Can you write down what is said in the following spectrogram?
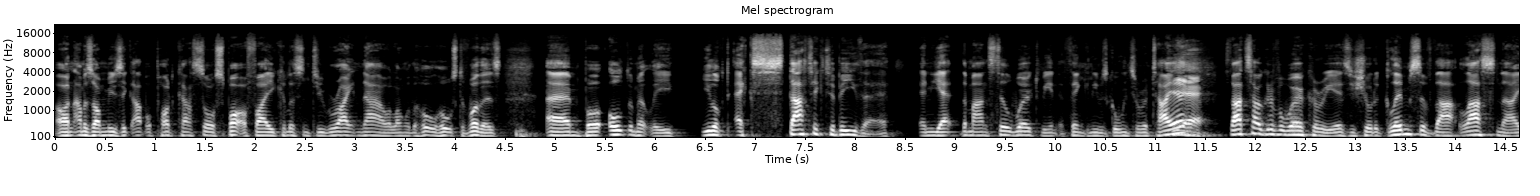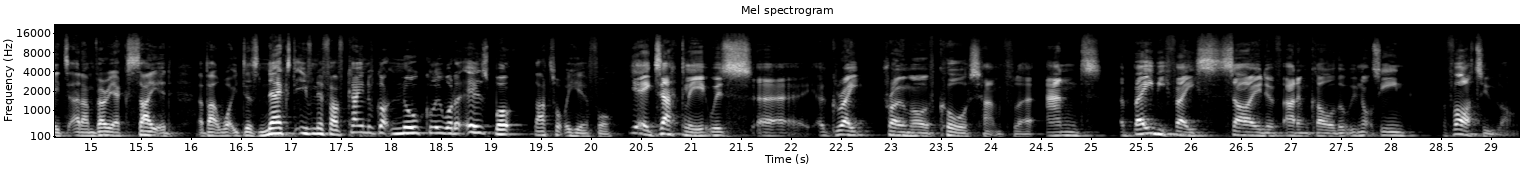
on Amazon Music, Apple Podcasts, or Spotify, you can listen to right now, along with a whole host of others. Um, but ultimately, he looked ecstatic to be there, and yet the man still worked me into thinking he was going to retire. Yeah. So that's how good of a worker he is. He showed a glimpse of that last night, and I'm very excited about what he does next, even if I've kind of got no clue what it is, but that's what we're here for. Yeah, exactly. It was uh, a great promo, of course, Hamflett, and a babyface side of Adam Cole that we've not seen for far too long.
